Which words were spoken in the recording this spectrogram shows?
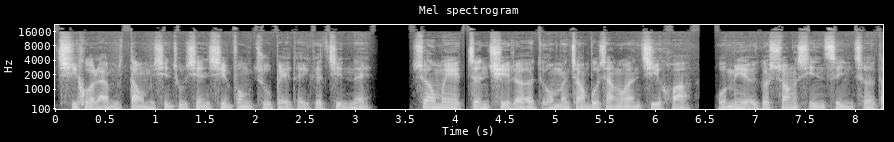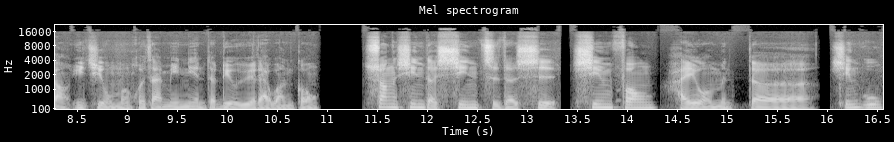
骑过来我们到我们新竹县新丰竹北的一个境内。虽然我们也争取了我们交通部相关的计划，我们有一个双星自行车道，预计我们会在明年的六月来完工。双星的星指的是新风，还有我们的新屋，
